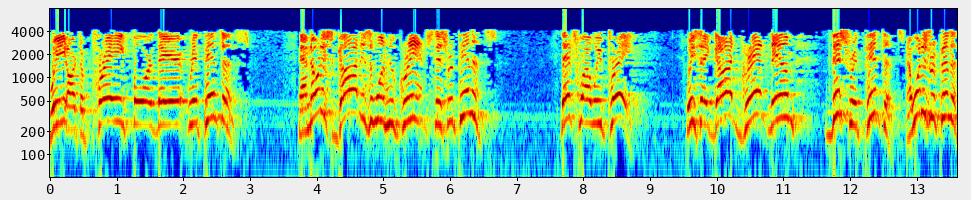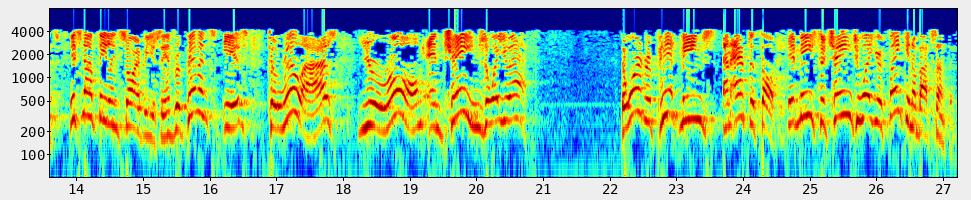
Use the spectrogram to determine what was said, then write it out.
We are to pray for their repentance. Now notice God is the one who grants this repentance. That's why we pray. We say, God grant them this repentance. Now what is repentance? It's not feeling sorry for your sins. Repentance is to realize you're wrong and change the way you act. The word repent means an afterthought. It means to change the way you're thinking about something.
